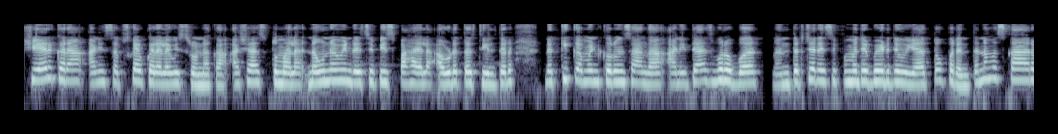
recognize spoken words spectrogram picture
शेअर करा आणि सबस्क्राईब करायला विसरू नका. अशाच तुम्हाला नवनवीन रेसिपीज पाहायला आवडत असतील तर नक्की कमेंट करून सांगा. आणि त्याचबरोबर नंतरच्या रेसिपीमध्ये भेट देऊया. तोपर्यंत नमस्कार.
